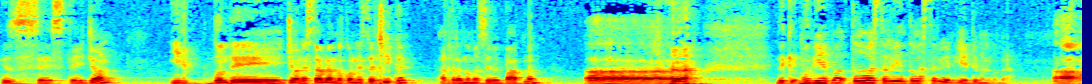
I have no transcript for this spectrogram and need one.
que es este John. Y donde John está hablando con esta chica, atrás nomás se ve Batman. Ah, De que, muy bien, todo va a estar bien, todo va a estar bien. Y ahí tiene el número. ah.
